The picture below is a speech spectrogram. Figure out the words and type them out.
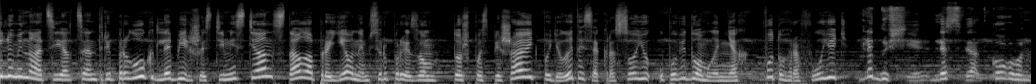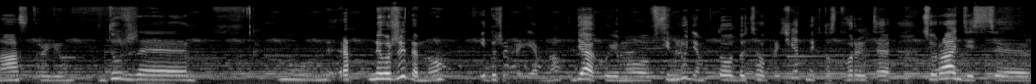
Ілюмінація в центрі прилук для більшості містян стала приємним сюрпризом. Тож поспішають поділитися красою у повідомленнях, фотографують. для душі, для святкового настрою. Дуже ну, неожиданно і дуже приємно. Дякуємо всім людям, хто до цього причетний, хто створив цю радість, е,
